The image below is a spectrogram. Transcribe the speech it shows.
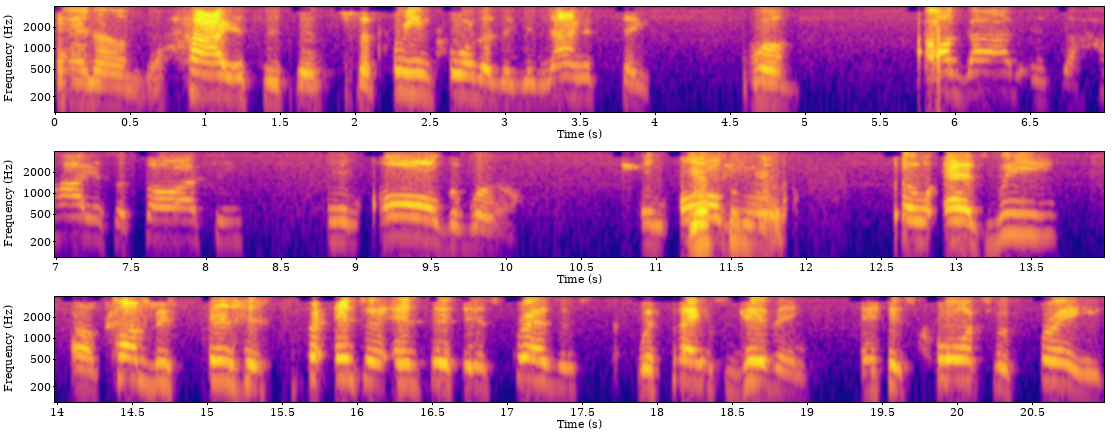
and um, the highest is the Supreme Court of the United States. Well, our God is the highest authority in all the world, in all yes, the world. So as we uh, come in his enter into his presence with thanksgiving and his courts with praise,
